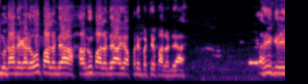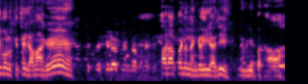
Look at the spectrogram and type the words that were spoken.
ਮੁੰਡਾ ਨਿਕਲ ਉਹ ਪਾਲਣ ਡਿਆ ਸਾਨੂੰ ਪਾਲਣ ਡਿਆ ਅਸੀਂ ਆਪਣੇ ਬੱਚੇ ਪਾਲਣ ਡਿਆ। ਅਸੀਂ ਗਰੀਬ ਹੁਣ ਕਿੱਥੇ ਜਾਵਾਂਗੇ? ਕਿੱਥੇ ਕਿਹੜਾ ਪਿੰਡ ਆਪਣੇ? ਸਾਡਾ ਪਿੰਡ ਨੰਗਲੀ ਆ ਜੀ ਨੰਗਲੀ ਪਠਾ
